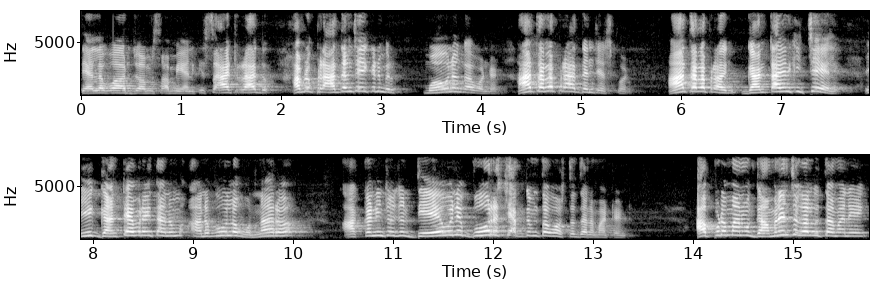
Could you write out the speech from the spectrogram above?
తెల్లవారుజాము సమయానికి సాటి రాదు. అప్పుడు ప్రార్థన చేయకండి మీరు. మౌనంగా ఉండండి. ఆ తర్వాత ప్రార్థన చేసుకోండి. ఆ తర్వాత ప్రా గంట ఆయనకి ఇచ్చేయాలి. ఈ గంట ఎవరైతే అను అనుభవంలో ఉన్నారో అక్కడి నుంచి వచ్చిన దేవుని బోర శబ్దంతో వస్తుంది అనమాట అండి. అప్పుడు మనం గమనించగలుగుతామని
